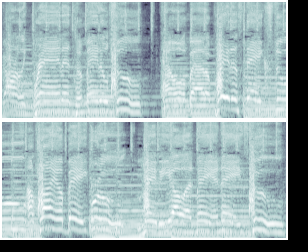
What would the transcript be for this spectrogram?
Garlic bread and tomato soup. How about a plate of steak stew? I'll try a baked root. Maybe I'll add mayonnaise too.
